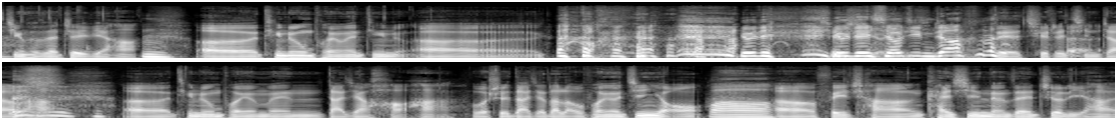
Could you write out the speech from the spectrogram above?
镜头在这边哈。嗯，呃，听众朋友们，听众呃，有点 有点小紧张。对，确实紧张了哈。呃，听众朋友们，大家好哈，我是大家的老朋友金勇。哇，呃，非常开心能在这里哈，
